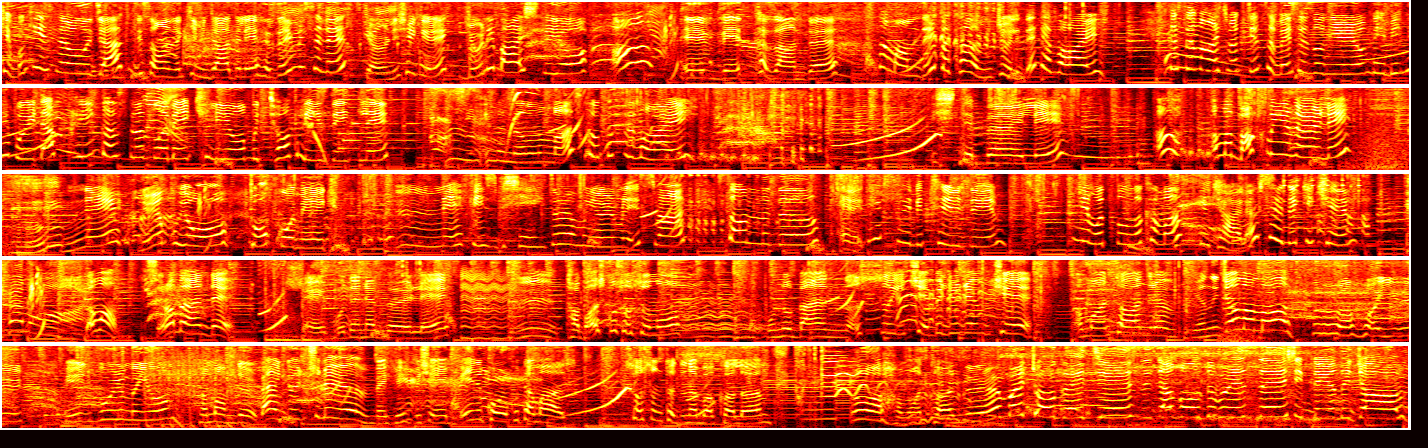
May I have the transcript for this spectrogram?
Peki bu kez ne olacak? Bir sonraki mücadeleye hazır mısınız? Görünüşe göre Julie başlıyor. Aa, evet kazandı. Tamamdır bakalım Julie'de ne var? Kasımı açmak için sabırsızlanıyorum ve beni burada Pringles nasıl bekliyor. Bu çok lezzetli. Hmm, inanılmaz kokusu var. İşte böyle. Ah, ama bakmayın öyle. Ne? Yapıyor? Çok komik. Hmm, nefis bir şey. Duramıyorum resmen. Son noodle. Evet hepsini bitirdim. Ne mutluluk ama. Pekala sıradaki kim? Come on! Tamam sıra bende. Şey bu da ne böyle? Hmm, tabasco sosu mu? Bunu ben nasıl içebilirim ki? Aman tanrım yanacağım ama. Hayır mecbur muyum? Tamamdır ben güçlüyüm ve hiçbir şey beni korkutamaz. Sosun tadına bakalım. Oh aman tanrım çok acı. Sıcak oldu burası. Şimdi yanacağım.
